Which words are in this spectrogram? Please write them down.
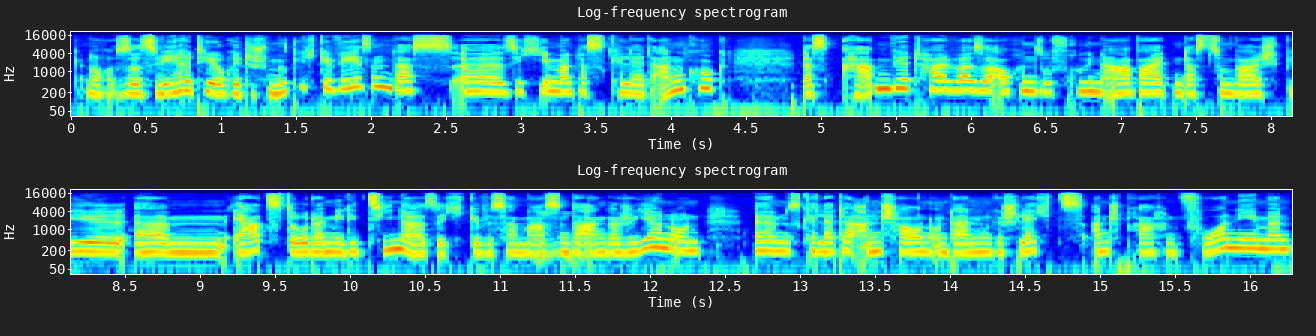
Genau, also es wäre theoretisch möglich gewesen, dass äh, sich jemand das Skelett anguckt. Das haben wir teilweise auch in so frühen Arbeiten, dass zum Beispiel ähm, Ärzte oder Mediziner sich gewissermaßen mhm. da engagieren und ähm, Skelette anschauen und dann Geschlechtsansprachen vornehmen.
